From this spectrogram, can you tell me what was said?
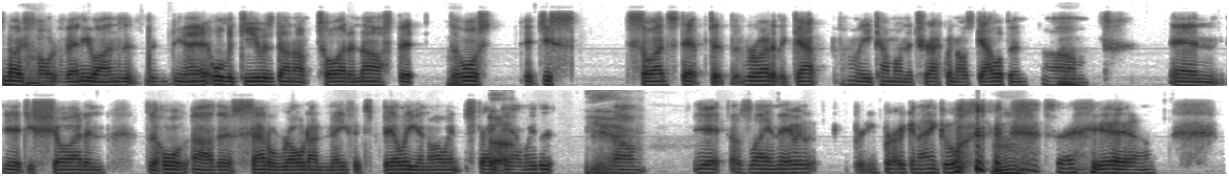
it's no fault of anyone's. It, you know, all the gear was done up tight enough, but the Mm. horse it just sidestepped at the, right at the gap where he come on the track when I was galloping, um, and yeah, it just shied and the horse, uh, the saddle rolled underneath its belly, and I went straight Ah. down with it. Yeah. Um, yeah, I was laying there with a pretty broken ankle. Mm. so yeah, um,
